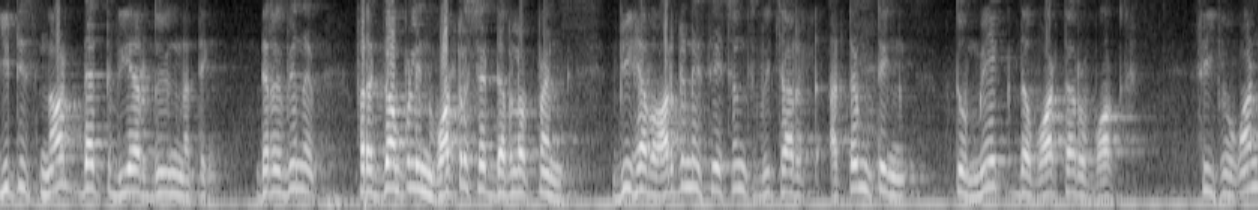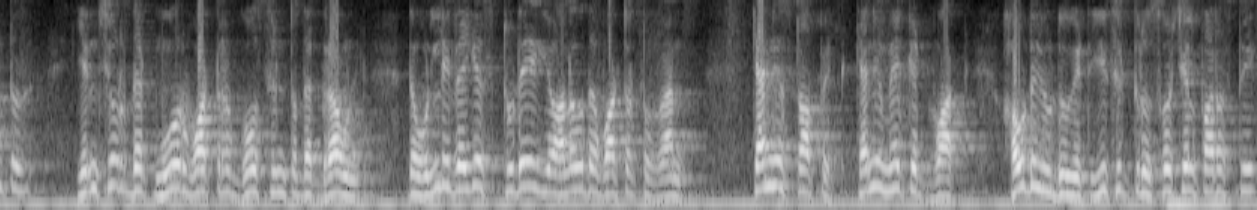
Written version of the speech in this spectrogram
It is not that we are doing nothing. There have been, a, for example, in watershed development, we have organizations which are attempting to make the water work. See, if you want to ensure that more water goes into the ground, the only way is today you allow the water to run. Can you stop it? Can you make it work? How do you do it? Is it through social forestry?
